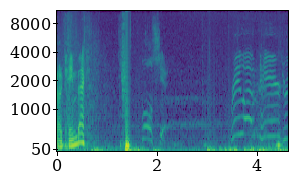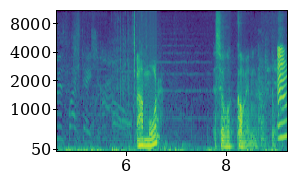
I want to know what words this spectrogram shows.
I came back. Ah, more? so common. Mm.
